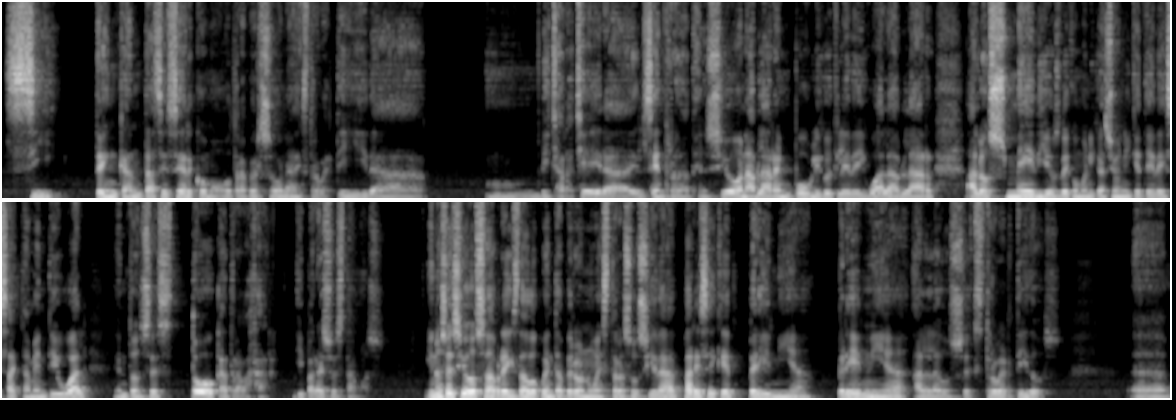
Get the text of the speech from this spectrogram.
si te encantase ser como otra persona, extrovertida, dicharachera, el centro de atención, hablar en público y que le dé igual hablar a los medios de comunicación y que te dé exactamente igual, entonces toca trabajar. Y para eso estamos. Y no sé si os habréis dado cuenta, pero nuestra sociedad parece que premia, premia a los extrovertidos. Eh,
